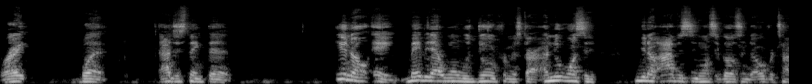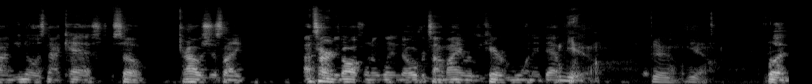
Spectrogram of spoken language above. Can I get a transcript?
right? But I just think that, you know, hey, maybe that one was doomed from the start. I knew once it, you know, obviously once it goes into overtime, you know, it's not cashed. So I was just like, I turned it off when it went into overtime. I didn't really care who won at that point. Yeah, yeah, yeah. But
